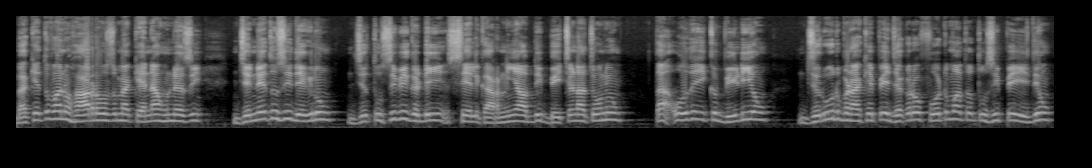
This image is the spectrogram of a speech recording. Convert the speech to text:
ਬਾਕੀ ਤੁਹਾਨੂੰ ਹਰ ਰੋਜ਼ ਮੈਂ ਕਹਿਣਾ ਹੁੰਦਾ ਸੀ ਜਿੰਨੇ ਤੁਸੀਂ ਦੇਖ ਰਹੇ ਜੇ ਤੁਸੀਂ ਵੀ ਗੱਡੀ ਸੇਲ ਕਰਨੀ ਆ, ਆਪਦੀ ਵੇਚਣਾ ਚਾਹੁੰਦੇ ਹੋ, ਤਾਂ ਉਹਦੀ ਇੱਕ ਵੀਡੀਓ ਜ਼ਰੂਰ ਬਣਾ ਕੇ ਭੇਜਿਆ ਕਰੋ। ਫੋਟੋਆਂ ਤਾਂ ਤੁਸੀਂ ਭੇਜ ਦਿਓ,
